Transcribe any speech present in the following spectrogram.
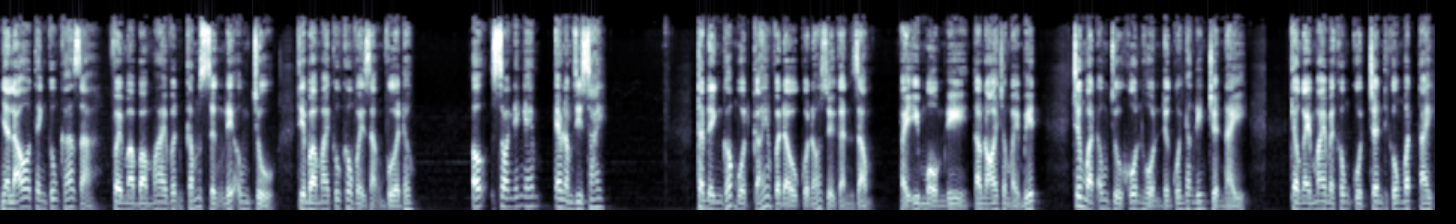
nhà lão Thanh cũng khá giả, Vậy mà bà Mai vẫn cắm sừng lấy ông chủ, Thì bà Mai cũng không phải dạng vừa đâu. Ơ, sao anh đánh em? Em làm gì sai? Thằng Đình góp một cái vào đầu của nó rồi gần giọng. Mày im mồm đi, Tao nói cho mày biết. Trước mặt ông chủ khôn hồn, đừng có nhắc đến chuyện này. Kẻo ngày mai mày không cụt chân thì không mất tay.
